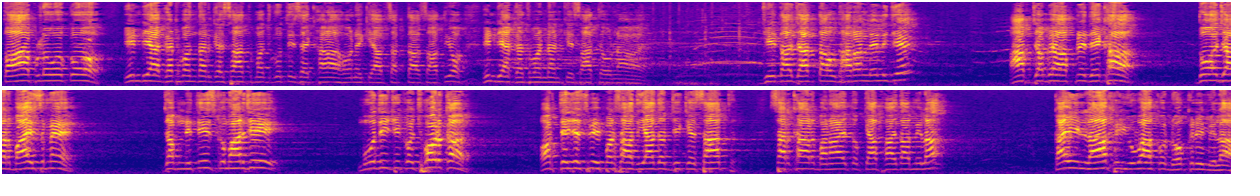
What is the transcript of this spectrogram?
तो आप लोगों को इंडिया गठबंधन के साथ मजबूती से खड़ा होने की आवश्यकता साथियों। इंडिया गठबंधन के साथ होना है। जीता जागता उदाहरण ले लीजिए। आप जब आपने देखा 2022 में जब नीतीश कुमार जी मोदी जी को छोड़कर और तेजस्वी प्रसाद यादव जी के साथ सरकार बनाए तो क्या फ़ायदा मिला? कई लाख युवा को नौकरी मिला।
